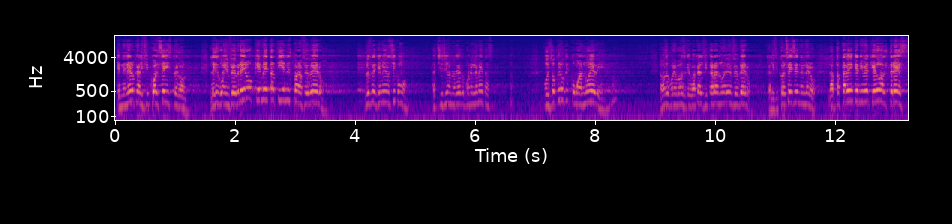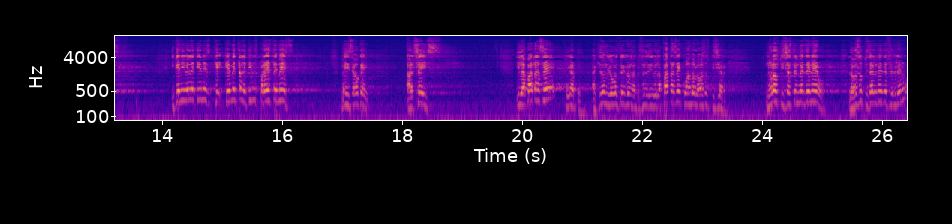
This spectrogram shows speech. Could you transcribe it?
En enero calificó al 6, perdón. Le digo, en febrero, ¿qué meta tienes para febrero? Los que así como, ah, no había que ponerle metas. Pues yo creo que como al 9, ¿no? Vamos a poner vamos, que va a calificar al 9 en febrero. Calificó al 6 en enero. La pata B, ¿en qué nivel quedó? Al 3. ¿Y qué nivel le tienes? ¿Qué, qué meta le tienes para este mes? Me dice, ok, al 6. Y la pata C, fíjate, aquí es donde yo volteo con la persona y digo, ¿la pata C cuándo la vas a auspiciar? ¿No la auspiciaste el mes de enero? ¿La vas a auspiciar el mes de febrero?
